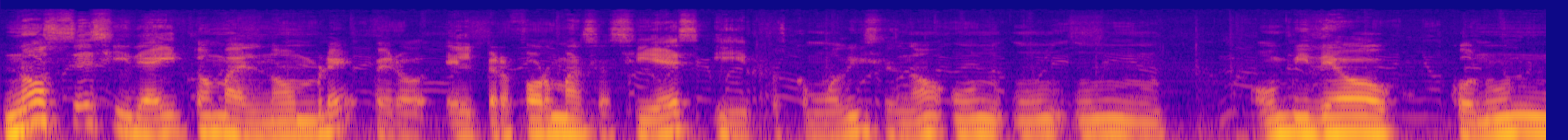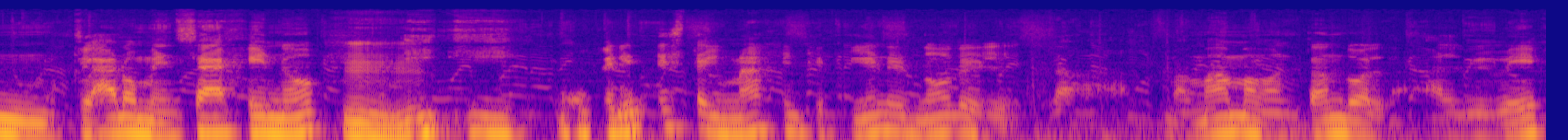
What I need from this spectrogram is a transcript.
No sé si de ahí toma el nombre, pero el performance así es. Y pues como dices, ¿no? Un, un, un, video con un claro mensaje, ¿no? y, y, diferente esta imagen que tienes, ¿no? De la mamá amamantando al, bebé.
